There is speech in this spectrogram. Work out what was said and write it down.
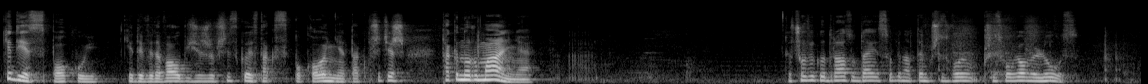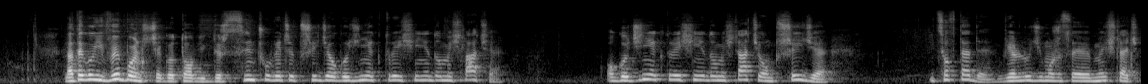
kiedy jest spokój, kiedy wydawałoby się, że wszystko jest tak spokojnie, tak przecież tak normalnie, to człowiek od razu daje sobie na ten przysłowiowy luz. Dlatego i wy bądźcie gotowi, gdyż Syn Człowieczy przyjdzie o godzinie, której się nie domyślacie. O godzinie, której się nie domyślacie, On przyjdzie. I co wtedy? Wielu ludzi może sobie myśleć,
